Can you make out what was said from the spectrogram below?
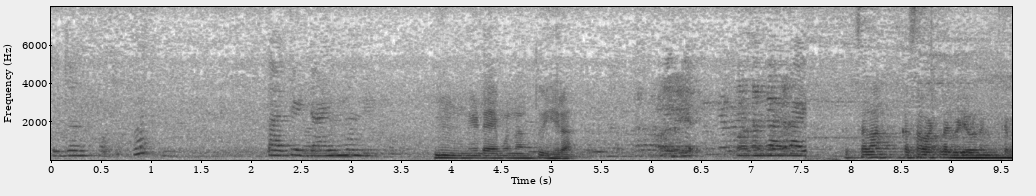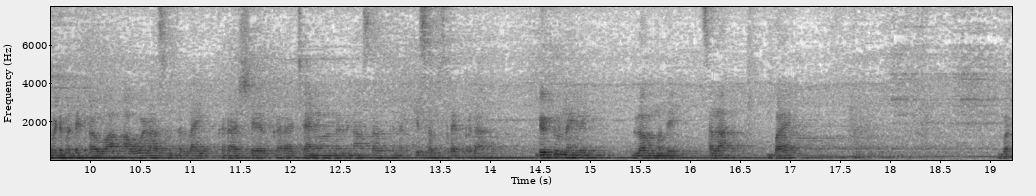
तुझं ते डायमंड हम्म, मी डायमंड आणतो हिरा. तर चला कसा वाटला व्हिडिओ नक्की कमेंटमध्ये कळवा. आवड असेल तर लाईक करा शेअर करा. चॅनल नवीन असाल तर नक्की सबस्क्राईब करा. भेटू नाही ब्लॉगमध्ये चला बाय बाय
